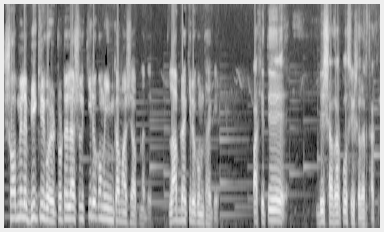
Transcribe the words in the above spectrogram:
সব মিলে বিক্রি করে টোটালি আসলে কীরকম ইনকাম আসে আপনাদের? লাভটা কীরকম থাকে? পাখিতে বিশ হাজার পঁচিশ হাজার থাকে।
